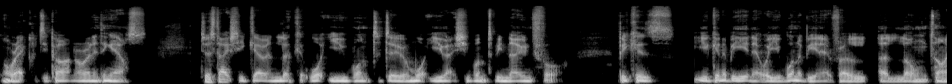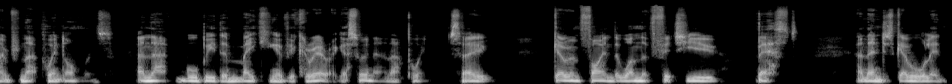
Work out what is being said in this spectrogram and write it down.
or equity partner or anything else. Just actually go and look at what you want to do and what you actually want to be known for because you're going to be in it or you want to be in it for a, a long time from that point onwards. And that will be the making of your career, I guess, at that point? So go and find the one that fits you best and then just go all in.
